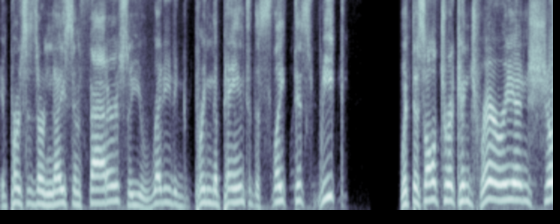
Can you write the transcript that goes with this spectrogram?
and purses are nice and fatter. So you're ready to bring the pain to the slate this week with this ultra contrarian show.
